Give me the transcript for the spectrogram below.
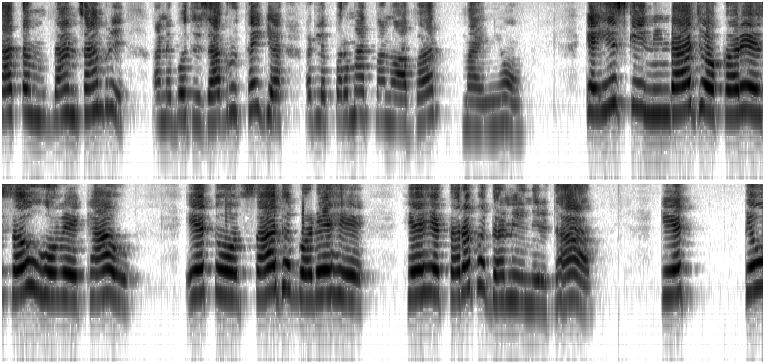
તાતમ જ્ઞાન સાંભળી અને બધું જાગૃત થઈ ગયા એટલે પરમાત્માનો આભાર માન્યો. કે ઈસકી નિંદા જો કરે, સૌ હોવે ઠાવ એ તો સાધ બળે હે હે હે, તરફ ધણી નિર્ધાર. કે તેઓ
